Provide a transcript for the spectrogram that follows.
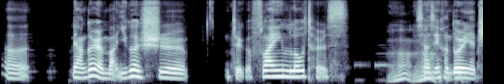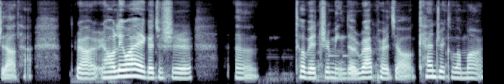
呃，两个人吧，一个是这个 Flying Lotus，啊，相信很多人也知道他。然后，然后另外一个就是，嗯，特别知名的 rapper 叫 Kendrick Lamar，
